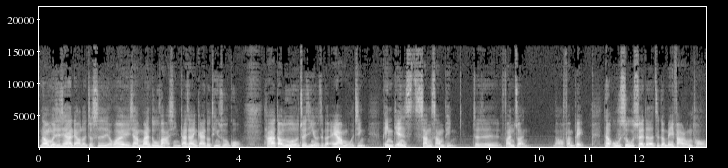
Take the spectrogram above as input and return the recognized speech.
那我们接下来聊的就是有关于像曼都发型，大家应该都听说过。它导入最近有这个 AR 魔镜，拼电商商品，这是翻转，然后翻倍。那五十五岁的这个美发龙头。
